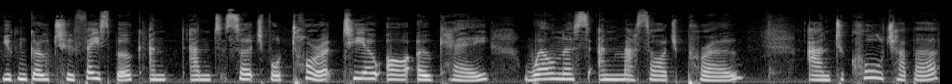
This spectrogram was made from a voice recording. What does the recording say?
you can go to Facebook and, and search for Torok, T O R O K, Wellness and Massage Pro. And to call Csaba,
